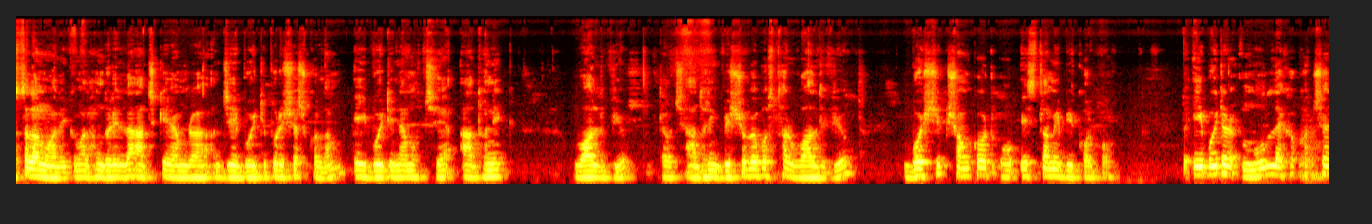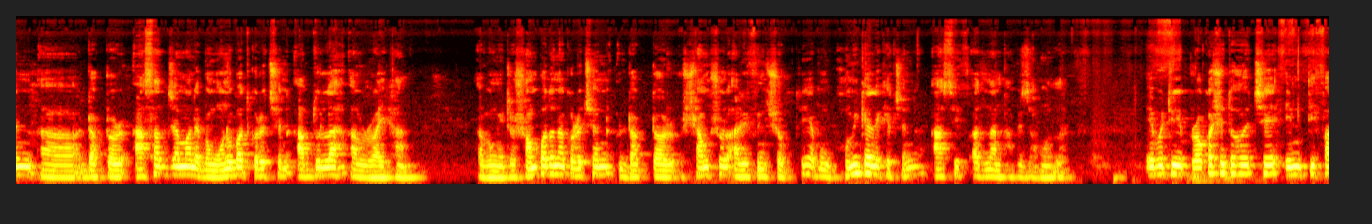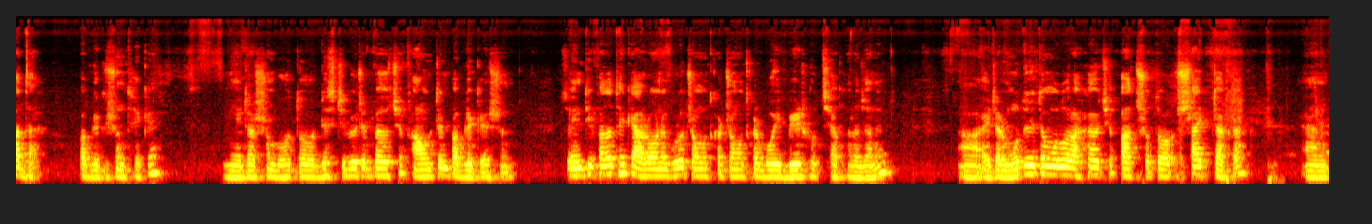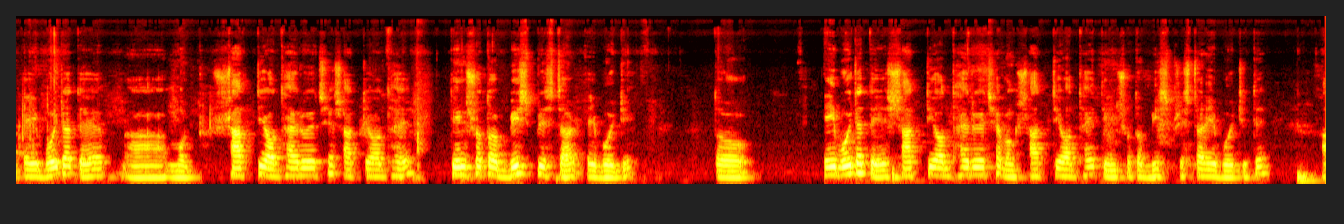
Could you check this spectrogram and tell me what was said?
আসসালামু আলাইকুম। আলহামদুলিল্লাহ আজকে আমরা যে বইটি পড়ে শেষ করলাম, এই বইটির নাম হচ্ছে 'আধুনিক ওয়ার্ল্ড ভিউ'। এটা হচ্ছে আধুনিক বিশ্ব ব্যবস্থার ওয়ার্ল্ড ভিউ, বৈশ্বিক সংকট ও ইসলামী বিকল্প। তো এই বইটার মূল লেখক হচ্ছেন ডক্টর আসাদ জামান এবং অনুবাদ করেছেন আব্দুল্লাহ আল রায়হান এবং এটা সম্পাদনা করেছেন ডক্টর শামসুল আরিফিন শক্তি এবং ভূমিকা লিখেছেন আসিফ আদনান হাফিজাহুল্লাহ। এই বইটি প্রকাশিত হয়েছে ইন্তিফাদা পাবলিকেশন থেকে। এটা সম্ভবত ডিস্ট্রিবিউটেড বাই হচ্ছে ফাউন্টেন পাবলিকেশন। সো ইন্তিফাদা থেকে আরও অনেকগুলো চমৎকার, চমৎকার বই বের হচ্ছে আপনারা জানেন। এটার মুদ্রিত মূল্য রাখা হয়েছে ৳৫৬০ অ্যান্ড এই বইটাতে মোট সাতটি অধ্যায় রয়েছে। সাতটি অধ্যায়ে তিনশত বিশ পৃষ্ঠার এই বইটি। তো এই বইটাতে সাতটি অধ্যায় রয়েছে এবং সাতটি অধ্যায়ে তিনশত বিশ পৃষ্ঠার এই বইটিতে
